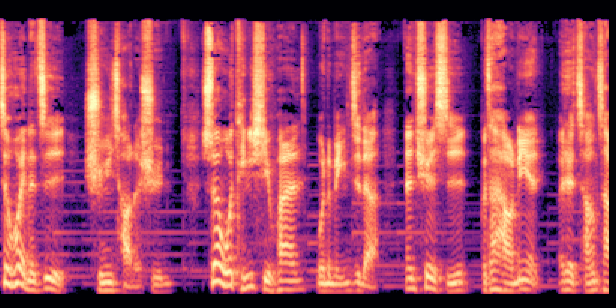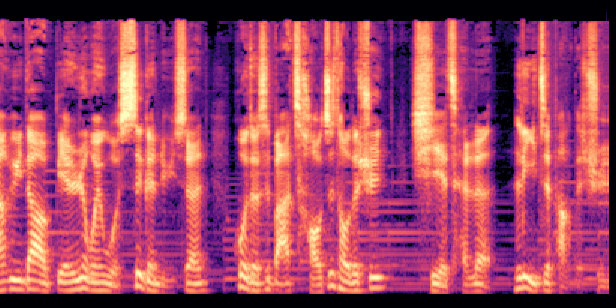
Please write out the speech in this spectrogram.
智慧的智，薰衣草的薰。虽然我挺喜欢我的名字的，但确实不太好念，而且常常遇到别人认为我是个女生，或者是把草字头的薰写成了立字旁的薰。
